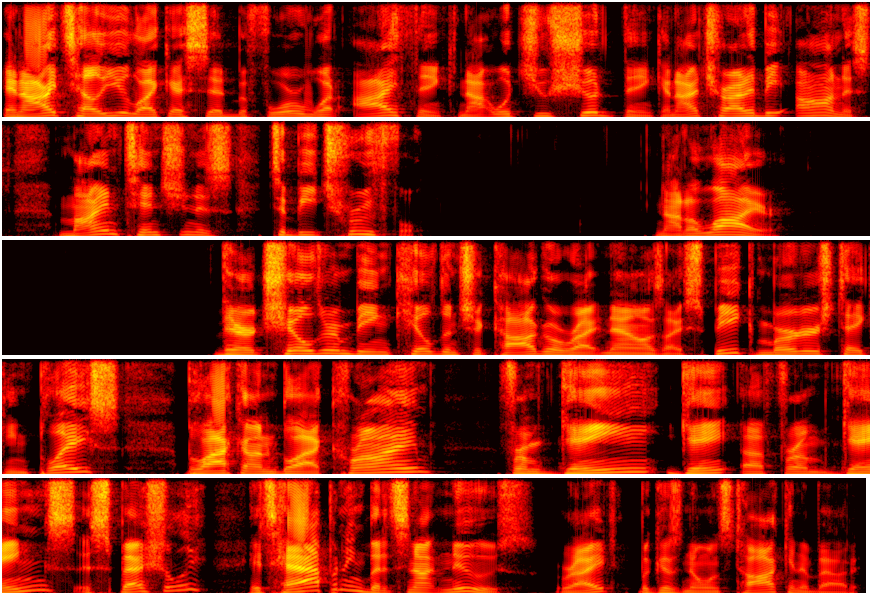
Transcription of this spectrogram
and I tell you, like I said before, what I think, not what you should think. And I try to be honest. My intention is to be truthful, not a liar. There are children being killed in Chicago right now as I speak, murders taking place, black on black crime from gang, gang uh, from gangs especially. It's happening, but it's not news, right? Because no one's talking about it.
